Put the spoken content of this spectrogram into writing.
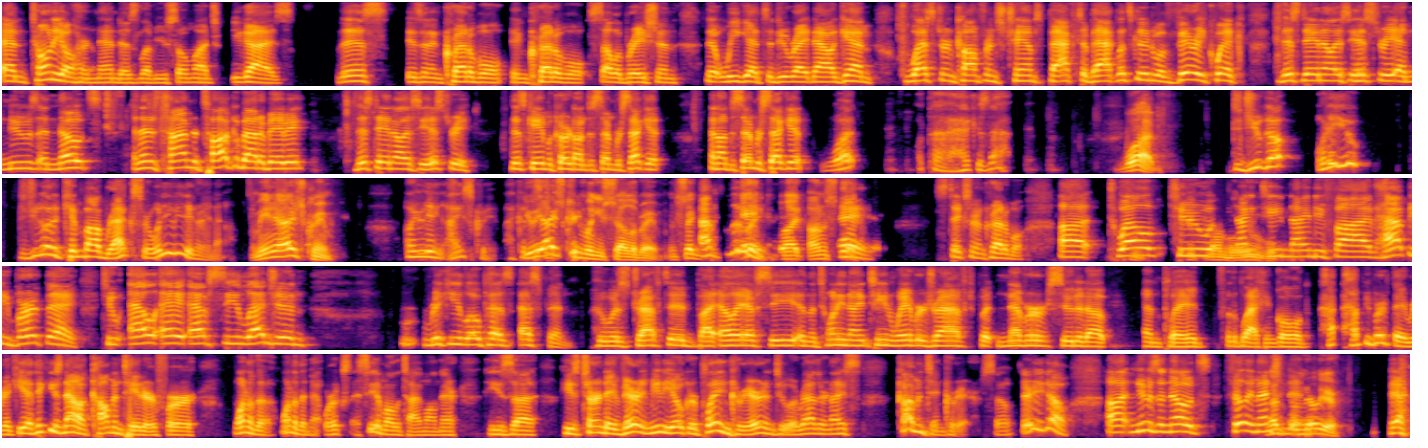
Antonio Hernandez. Love you so much. You guys, this is an incredible, incredible celebration that we get to do right now. Again, Western Conference champs back to back. Let's get into a very quick this day in LAFC history and news and notes. And then it's time to talk about it, baby. This day in LAFC history. This game occurred on December 2nd. And on December 2nd, what? What the heck is that? What? Did you go? What are you? Did you go to Kimbab Rex or what are you eating right now? I'm eating ice cream. Oh, you're eating ice cream. I you eat ice cream when you celebrate. It's like absolutely, cake, but on a stick. Hey, sticks are incredible. Uh, 12 to 1995. Happy birthday to LAFC legend Ricky Lopez Espin, who was drafted by LAFC in the 2019 waiver draft, but never suited up and played for the black and gold. happy birthday, Ricky. I think he's now a commentator for one of the one of the networks. I see him all the time on there. He's uh he's turned a very mediocre playing career into a rather nice commenting career. So there you go. Uh news and notes. Philly mentioned That's familiar. it. Yeah.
